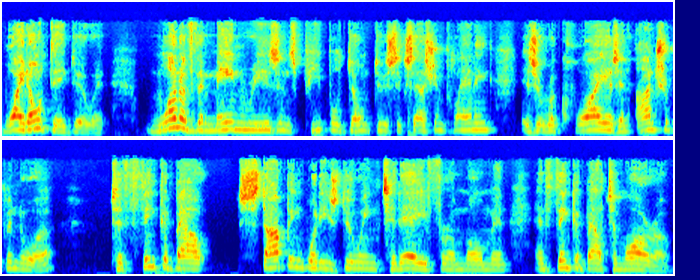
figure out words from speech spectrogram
why don't they do it? One of the main reasons people don't do succession planning is it requires an entrepreneur to think about stopping what he's doing today for a moment and think about tomorrow.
